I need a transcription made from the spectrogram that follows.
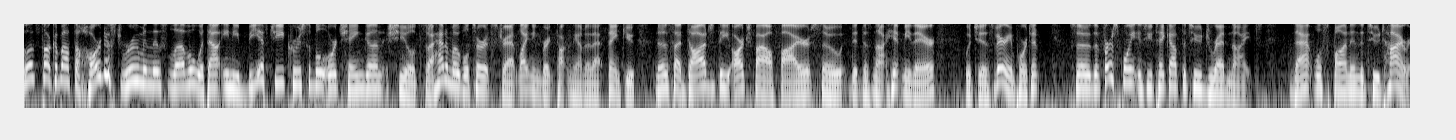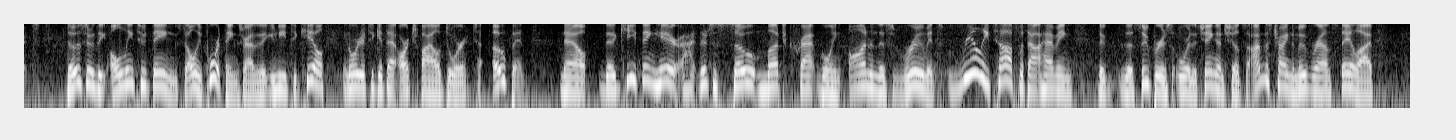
So let's talk about the hardest room in this level without any BFG, Crucible, or Chain Gun shields. So I had a mobile turret strat. Lightning Break talked me out of that. Thank you. Notice I dodged the Archvile fire so it does not hit me there, which is very important. So the first point is you take out the two Dread Knights. That will spawn in the two Tyrants. Those are the only two things, only four things rather, that you need to kill in order to get that Archvile door to open. Now, the key thing here, uh, there's just so much crap going on in this room. It's really tough without having the, the supers or the chain gun shield. So I'm just trying to move around, stay alive,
